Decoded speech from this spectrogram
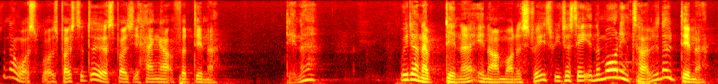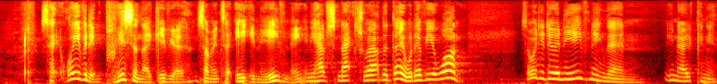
So no, what's what I was supposed to do? I suppose you hang out for dinner. Dinner? We don't have dinner in our monasteries. We just eat in the morning time. There's no dinner. So, or even in prison, they give you something to eat in the evening, and you have snacks throughout the day, whatever you want. So, what do you do in the evening then? You know, can you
